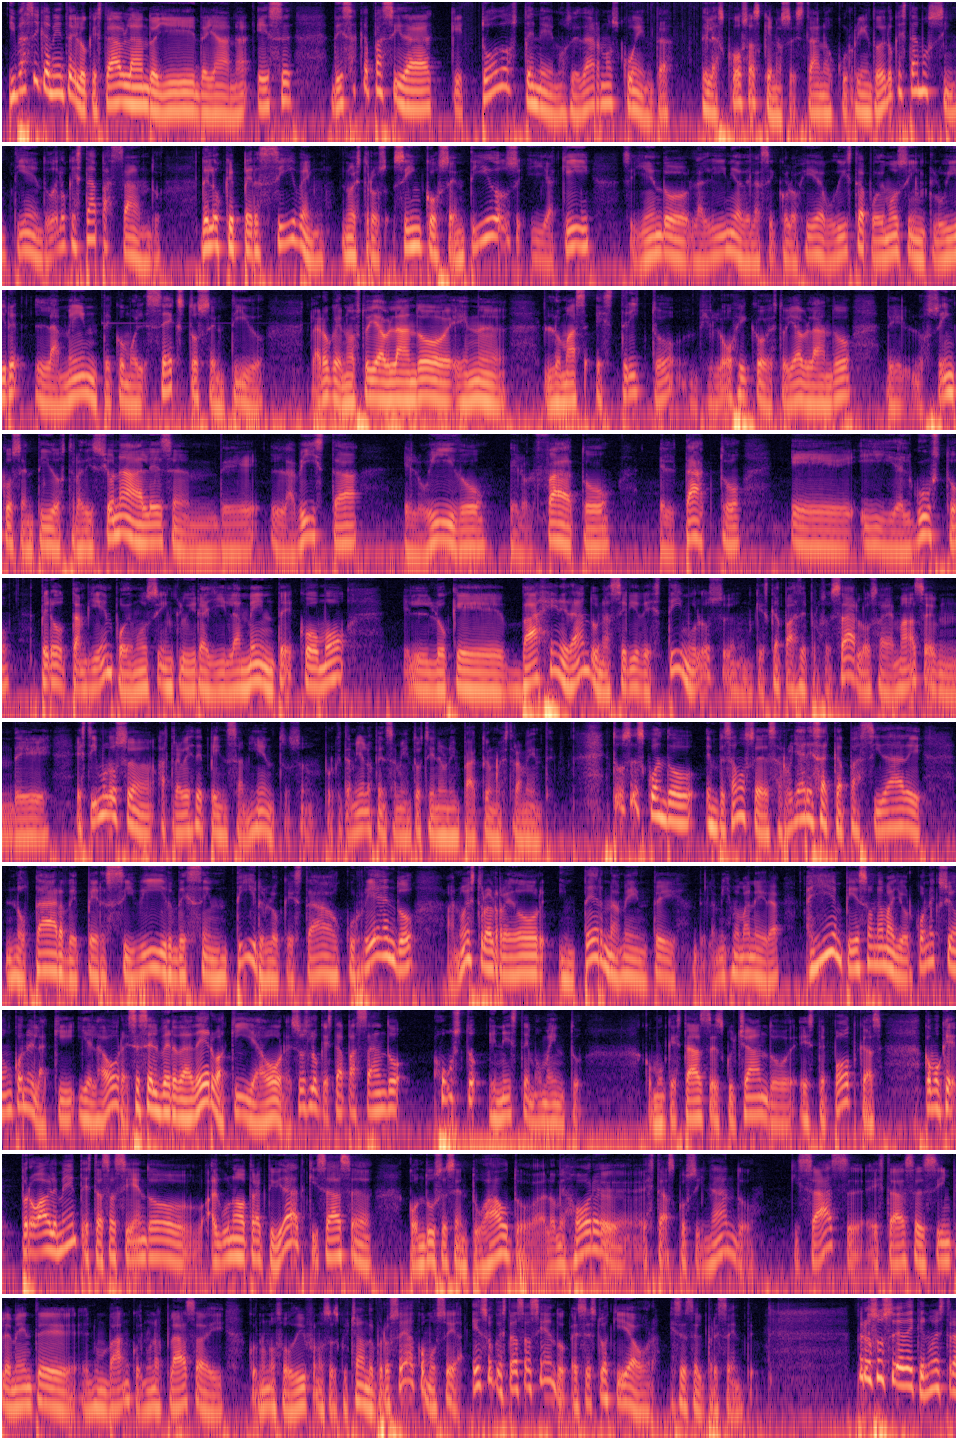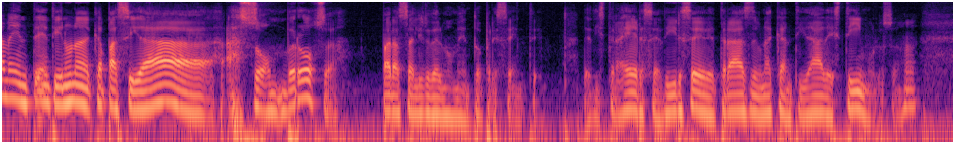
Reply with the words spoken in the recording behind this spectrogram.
Y básicamente de lo que está hablando allí Diana es de esa capacidad que todos tenemos de darnos cuenta de las cosas que nos están ocurriendo, de lo que estamos sintiendo, de lo que está pasando, de lo que perciben nuestros cinco sentidos y aquí, siguiendo la línea de la psicología budista, podemos incluir la mente como el sexto sentido. Claro que no estoy hablando en eh, lo más estricto biológico, estoy hablando de los cinco sentidos tradicionales, de la vista, el oído, el olfato, el tacto, eh, y el gusto, pero también podemos incluir allí la mente como lo que va generando una serie de estímulos eh, que es capaz de procesarlos, además eh, de estímulos a través de pensamientos, porque también los pensamientos tienen un impacto en nuestra mente. Entonces cuando empezamos a desarrollar esa capacidad de notar, de percibir, de sentir lo que está ocurriendo a nuestro alrededor internamente, de la misma manera, allí empieza una mayor conexión con el aquí y el ahora. Ese es el verdadero aquí y ahora. Eso es lo que está pasando justo en este momento como que estás escuchando este podcast, como que probablemente estás haciendo alguna otra actividad, quizás eh, conduces en tu auto, a lo mejor eh, estás cocinando, quizás eh, estás simplemente en un banco, en una plaza y con unos audífonos escuchando, pero sea como sea, eso que estás haciendo es esto aquí y ahora, ese es el presente. Pero sucede que nuestra mente tiene una capacidad asombrosa para salir del momento presente de distraerse, de irse detrás de una cantidad de estímulos.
